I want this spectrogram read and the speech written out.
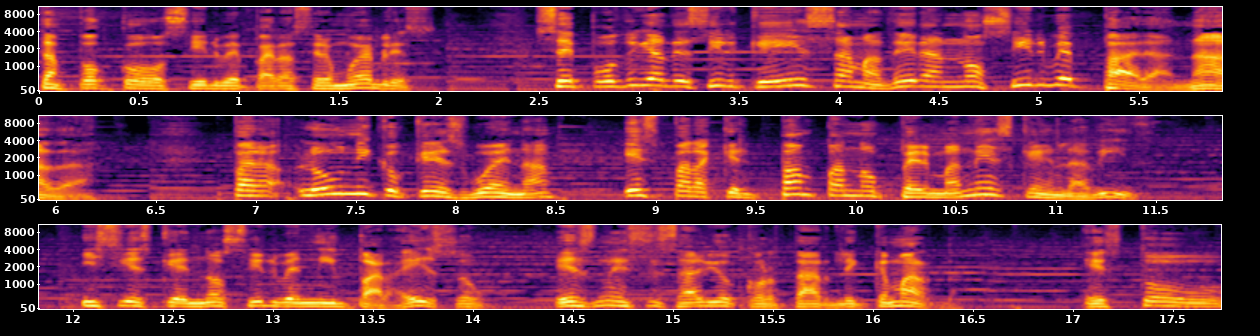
tampoco sirve para hacer muebles. Se podría decir que esa madera no sirve para nada. Para lo único que es buena es para que el pámpano permanezca en la vid y si es que no sirve ni para eso, es necesario cortarla y quemarla. Esto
